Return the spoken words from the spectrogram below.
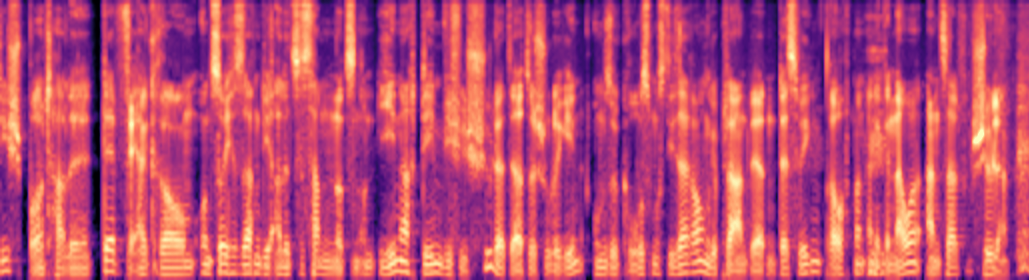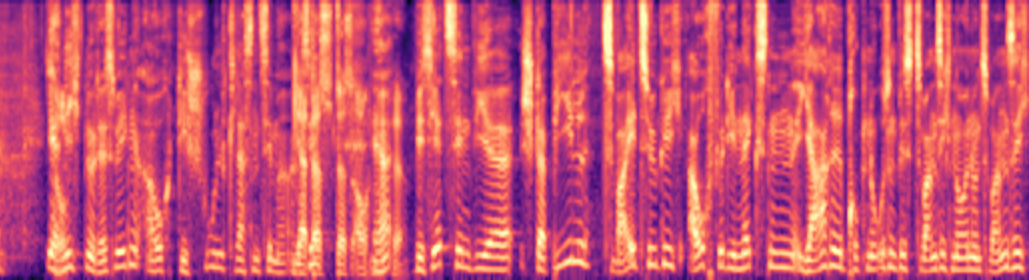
die Sporthalle, der Werkraum und solche Sachen, die alle zusammen nutzen. Und je nachdem, wie viele Schüler da zur Schule gehen, umso groß muss dieser Raum geplant werden. Deswegen braucht man eine genaue Anzahl von Schülern. Ja, So. nicht nur deswegen, auch die Schulklassenzimmer an Ja, sich. das, das auch noch. Ja, Ja. Bis jetzt sind wir stabil, zweizügig, auch für die nächsten Jahre, Prognosen bis 2029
